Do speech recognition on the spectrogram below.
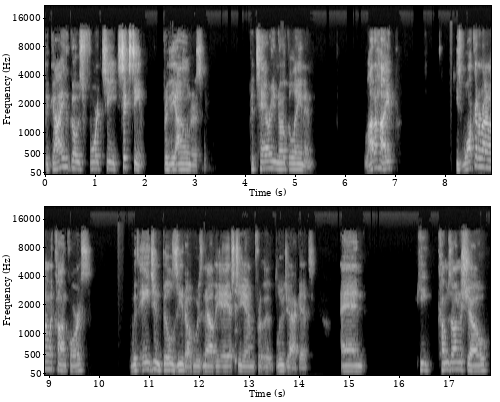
the guy who goes 14, 16 for the Islanders, Petteri Nokelainen, a lot of hype. He's walking around on the concourse with agent Bill Zito, who is now the ASGM for the Blue Jackets, and he comes on the show.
